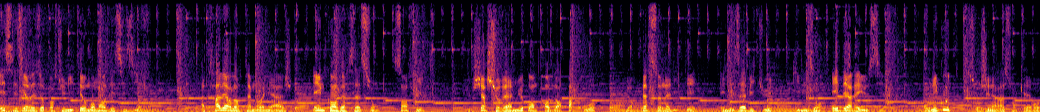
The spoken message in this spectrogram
et saisir les opportunités au moment décisif. À travers leurs témoignages et une conversation sans filtre, je chercherai à mieux comprendre leur parcours, leur personnalité et les habitudes qui les ont aidés à réussir. Bonne écoute sur Génération Kairos.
